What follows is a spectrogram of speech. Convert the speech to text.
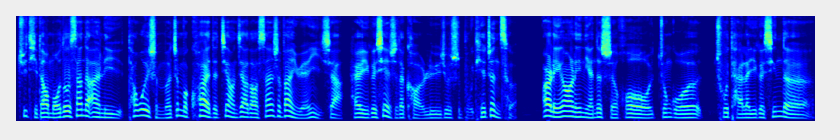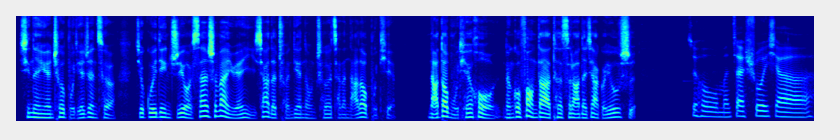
具体到 Model 3的案例，它为什么这么快的降价到三十万元以下？还有一个现实的考虑就是补贴政策。二零二零年的时候，中国出台了一个新的新能源车补贴政策，就规定只有三十万元以下的纯电动车才能拿到补贴。拿到补贴后，能够放大特斯拉的价格优势。最后，我们再说一下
